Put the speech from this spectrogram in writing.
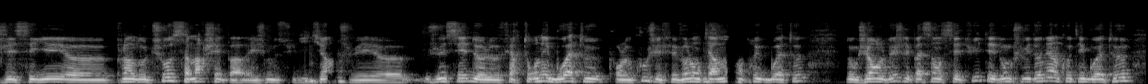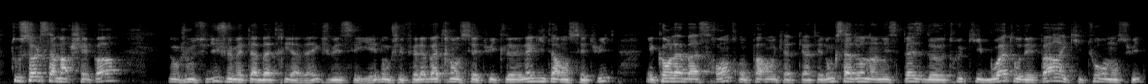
J'ai essayé euh, plein d'autres choses, ça marchait pas. Et je me suis dit, tiens, je vais, euh, je vais essayer de le faire tourner boiteux. Pour le coup, j'ai fait volontairement un truc boiteux. Donc j'ai enlevé, je l'ai passé en 7-8 et donc je lui ai donné un côté boiteux. Tout seul, ça marchait pas. Donc je me suis dit, je vais mettre la batterie avec, je vais essayer. Donc j'ai fait la batterie en 7-8, la guitare en 7-8. Et quand la basse rentre, on part en 4-4. Et donc ça donne un espèce de truc qui boite au départ et qui tourne ensuite.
